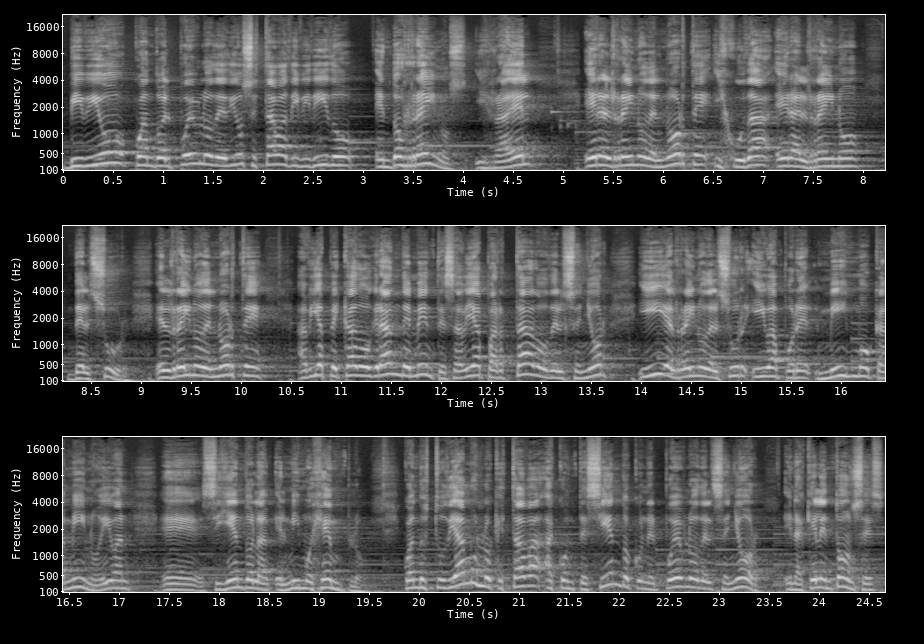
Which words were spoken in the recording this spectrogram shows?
vivió cuando el pueblo de Dios estaba dividido en dos reinos. Israel era el reino del norte y Judá era el reino del sur. El reino del norte había pecado grandemente, se había apartado del Señor y el reino del sur iba por el mismo camino, iban eh, siguiendo el mismo ejemplo. Cuando estudiamos lo que estaba aconteciendo con el pueblo del Señor en aquel entonces,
